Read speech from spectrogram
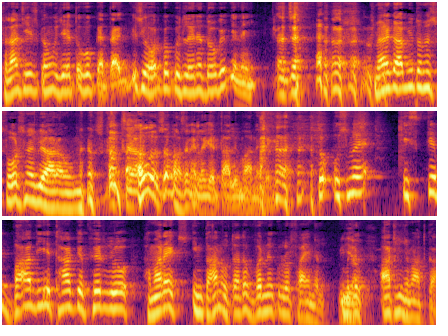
فلاں چیز کا مجھے تو وہ کہتا ہے کہ کسی اور کو کچھ لینے دو گے کہ نہیں؟ اچھا۔ میں نے کہا ابھی تو میں اسپورٹس میں بھی آ رہا ہوں۔ میں اس کو وہ سب ہنسنے لگے تعلیم آنے لگے۔ تو اس میں اس کے بعد یہ تھا کہ پھر جو ہمارا ایک امتحان ہوتا تھا ورنیکولر فائنل مطلب آٹھویں جماعت کا۔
